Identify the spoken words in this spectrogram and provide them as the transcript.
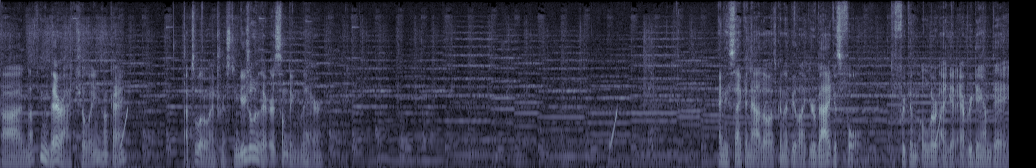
Uh, nothing there actually. Okay. That's a little interesting. Usually there is something there. Any second now, though, it's gonna be like, your bag is full. The freaking alert I get every damn day.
